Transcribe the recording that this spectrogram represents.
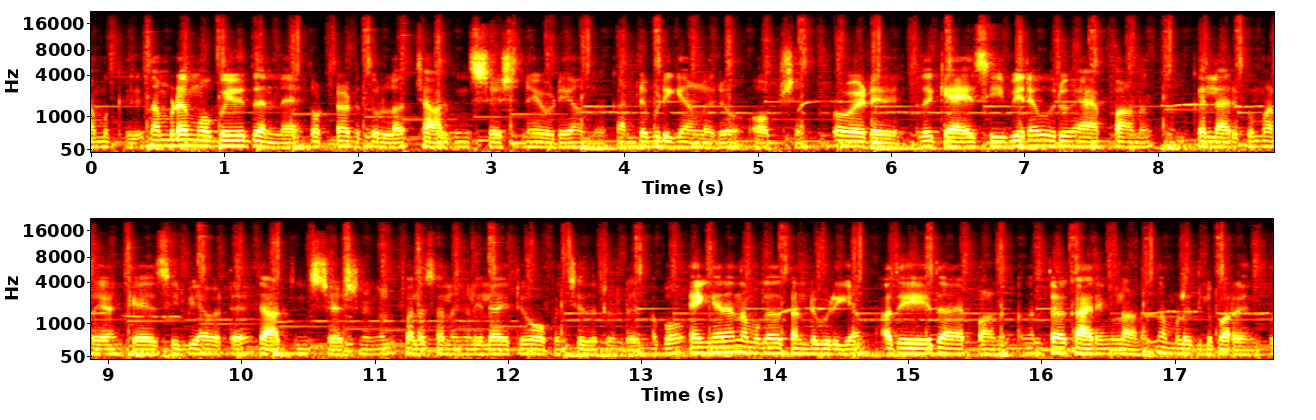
നമുക്ക് നമ്മുടെ മൊബൈലിൽ തന്നെ തൊട്ടടുത്തുള്ള ചാർജിങ് സ്റ്റേഷൻ എവിടെയാണെന്ന് കണ്ടുപിടിക്കാനുള്ള ഒരു ഓപ്ഷൻ പ്രൊവൈഡ് ചെയ്തിട്ടുണ്ട് അത് കെ എസ് ഇ ബിയുടെ ഒരു ആപ്പാണ്. നമുക്ക് എല്ലാവർക്കും അറിയാം കെ എസ് ഇ ബി അവരുടെ ചാർജിങ് സ്റ്റേഷനുകൾ പല സ്ഥലങ്ങളിലായിട്ട് ഓപ്പൺ ചെയ്തിട്ടുണ്ട്. അപ്പോൾ എങ്ങനെ നമുക്കത് കണ്ടുപിടിക്കാം? അത് ഏത് ആപ്പാണ്? അങ്ങനത്തെ കാര്യങ്ങളാണ് നമ്മൾ ഇതിൽ പറയുന്നത്.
